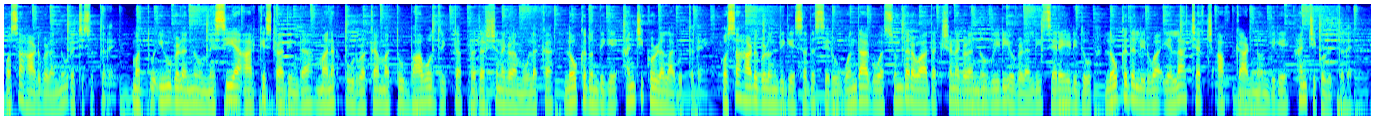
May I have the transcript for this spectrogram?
ಹೊಸ ಹಾಡುಗಳನ್ನು ರಚಿಸುತ್ತದೆ ಮತ್ತು ಇವುಗಳನ್ನು ಮೆಸ್ಸಿಯ ಆರ್ಕೆಸ್ಟ್ರಾದಿಂದ ಮನಃಪೂರ್ವಕ ಮತ್ತು ಭಾವೋದ್ರಿಕ್ತ ಪ್ರದರ್ಶನಗಳ ಮೂಲಕ ಲೋಕದೊಂದಿಗೆ ಹಂಚಿಕೊಳ್ಳಲಾಗುತ್ತದೆ. ಹೊಸ ಹಾಡುಗಳೊಂದಿಗೆ ಸದಸ್ಯರು ಒಂದಾಗುವ ಸುಂದರವಾದ ಕ್ಷಣಗಳನ್ನು ವಿಡಿಯೋಗಳಲ್ಲಿ ಸೆರೆಹಿಡಿದು ಲೋಕದಲ್ಲಿರುವ ಎಲ್ಲಾ ಚರ್ಚ್ ಆಫ್ ಗಾರ್ಡ್ನೊಂದಿಗೆ ಹಂಚಿಕೊಳ್ಳುತ್ತದೆ.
